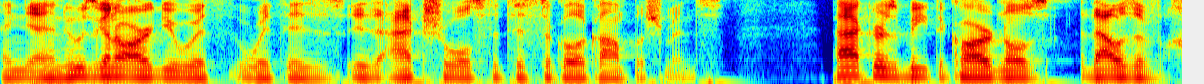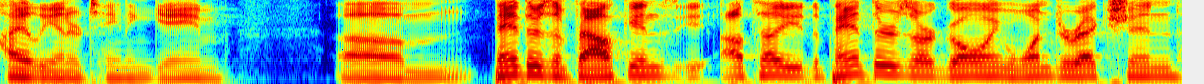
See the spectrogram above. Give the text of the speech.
and and who's going to argue with with his his actual statistical accomplishments? Packers beat the Cardinals. That was a highly entertaining game. Um, Panthers and Falcons. I'll tell you, the Panthers are going one direction.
